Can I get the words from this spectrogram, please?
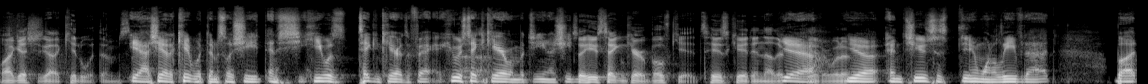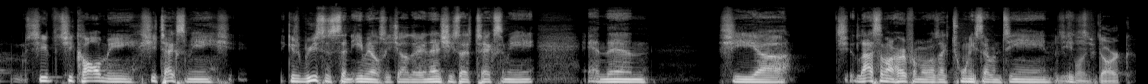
Well, I guess she's got a kid with him. So, Yeah, she had a kid with him, so she and she, he was taking care of the fa- he was taking care of him, but you know she so he's taking care of both kids, his kid and the other yeah, kid or whatever. Yeah, and she was just didn't want to leave that. But she she called me, she texted me she, because we used to send emails to each other, and then she started texting me, and then she uh she, last time I heard from her was like 2017. It just went dark.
